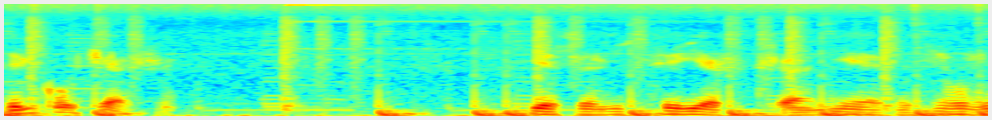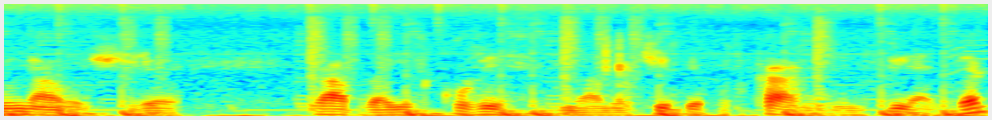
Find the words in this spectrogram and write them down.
tylko cieszy. Jeżeli Ty jeszcze nie zrozumiałeś, że prawda jest korzystna dla Ciebie pod każdym względem,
